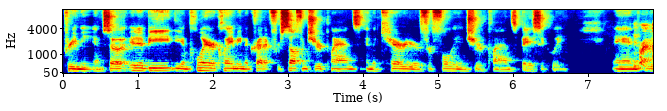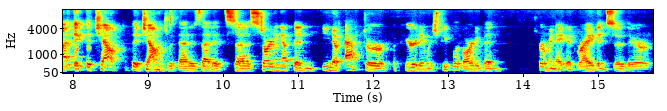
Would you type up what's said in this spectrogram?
premium. So it'd be the employer claiming the credit for self insured plans and the carrier for fully insured plans, basically. And I think the challenge the challenge with that is that it's uh, starting up in you know after a period in which people have already been terminated, right? And so they're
